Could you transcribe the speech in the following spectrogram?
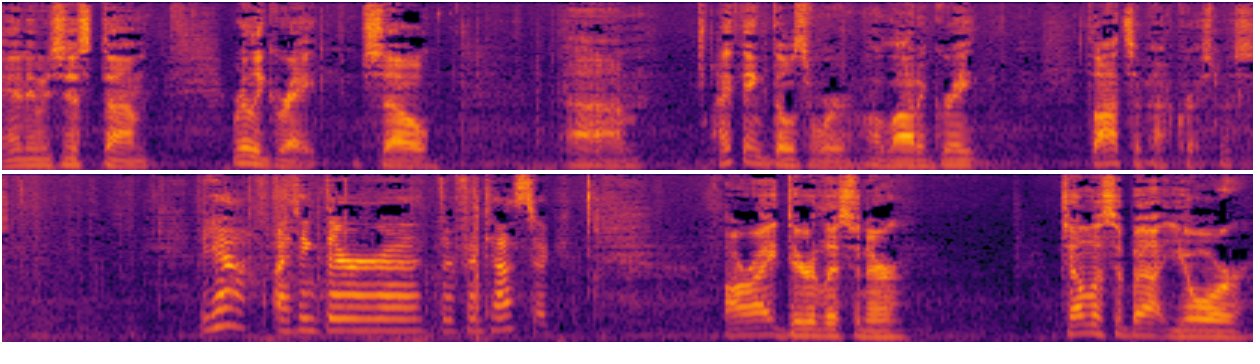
And it was just um, really great. So um, I think those were a lot of great thoughts about Christmas. Yeah, I think they're uh, they're fantastic. All right, dear listener, tell us about your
